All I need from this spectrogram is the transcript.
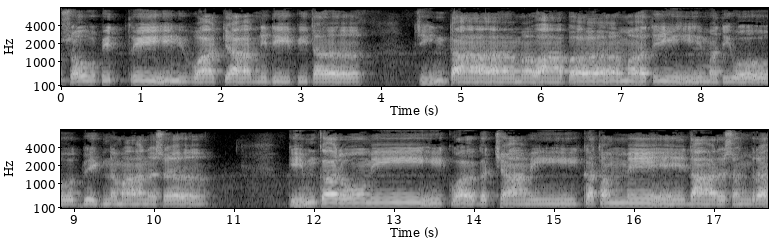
सौ पितृवाक्याग्निदीपित चिन्तामवाप महतीमतिवोद्विग्नमानस किं करोमि, क्व गच्छामि, कथं मे दारसङ्ग्रह?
